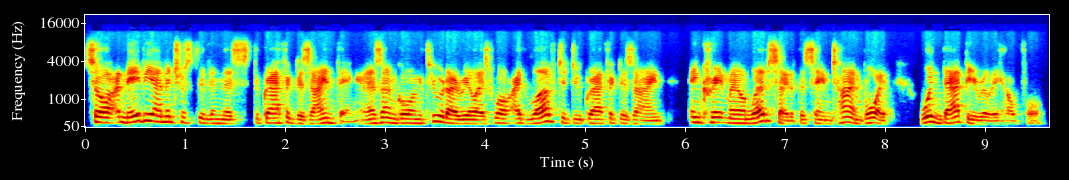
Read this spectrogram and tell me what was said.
So uh, maybe I'm interested in this the graphic design thing, and as I'm going through it, I realize, well, I'd love to do graphic design and create my own website at the same time. Boy, wouldn't that be really helpful?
